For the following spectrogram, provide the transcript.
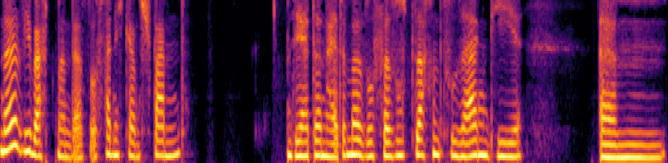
ne, wie macht man das? Das fand ich ganz spannend. Sie hat dann halt immer so versucht, Sachen zu sagen, die ähm,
